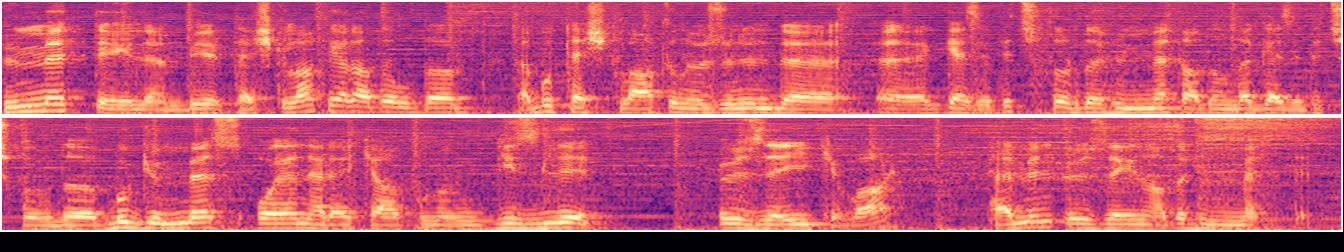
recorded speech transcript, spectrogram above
Hümmət deyilən bir təşkilat yaradıldı və bu təşkilatın özünün də e, qəzeti çıxırdı, Hümmət adında qəzeti çıxırdı. Bu gün məhz Oyan hərəkatının gizli özəyi ki var, həmin özəyin adı Hümmətdir.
